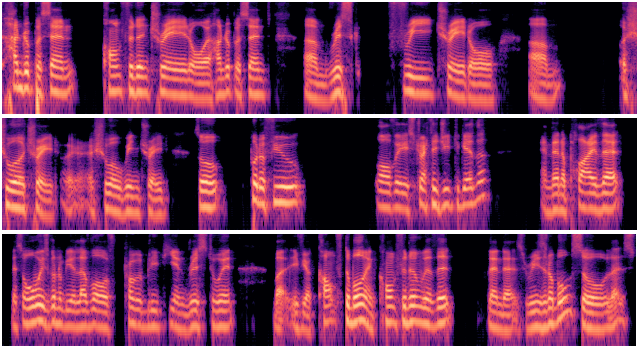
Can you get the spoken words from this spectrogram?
100% confident trade or a 100% um, risk free trade or um, a sure trade a sure win trade. So put a few of a strategy together and then apply that there's always going to be a level of probability and risk to it. But if you're comfortable and confident with it, then that's reasonable. So let's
